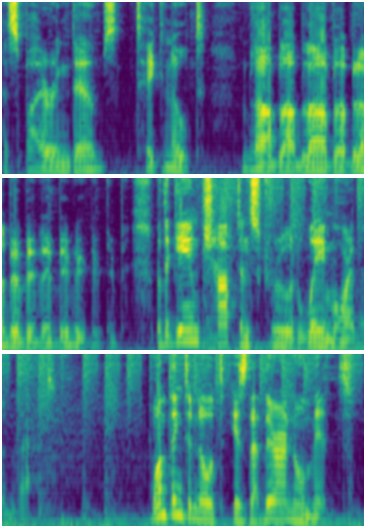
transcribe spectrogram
Aspiring devs, take note blah blah blah blah blah blah blah blah blah blah blah. But the game chopped and screwed way more than that. One thing to note is that there are no mids.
